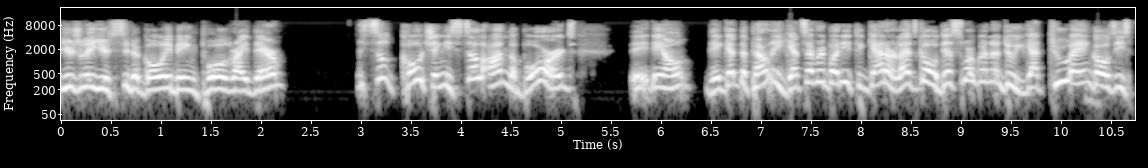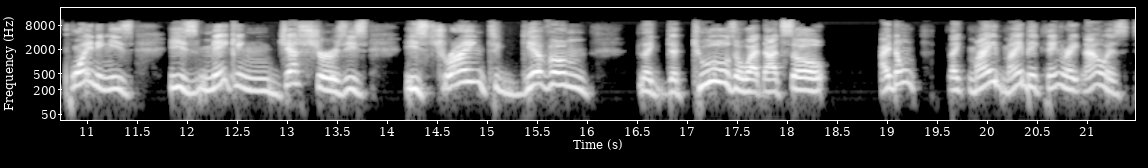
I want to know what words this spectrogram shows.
usually you see the goalie being pulled right there. He's still coaching. He's still on the boards. They, you know, they get the penalty. He gets everybody together. Let's go. This is what we're going to do. You got two angles. He's pointing. He's, he's making gestures. He's, he's trying to give them like the tools or whatnot. So I don't like my, my big thing right now is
